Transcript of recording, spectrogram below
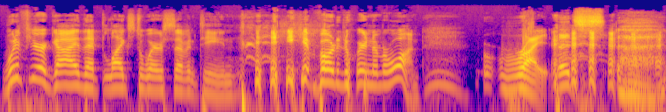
What if you're a guy that likes to wear 17? you get voted to wear number one. Right. That's. Uh,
